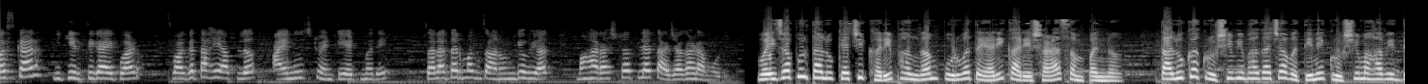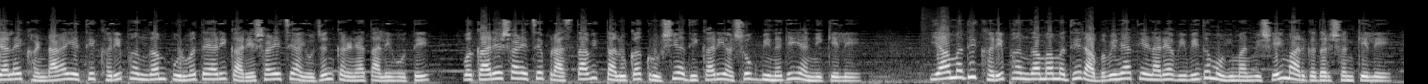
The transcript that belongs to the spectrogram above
नमस्कार मी कीर्ती गायकवाड. स्वागत आहे आपलं आय न्यूज ट्वेंटी एटमध्ये. चला तर मग जाणून घेऊयात महाराष्ट्रातल्या ताज्या घडामोडी. वैजापूर तालुक्याची खरीप हंगाम पूर्वतयारी कार्यशाळा संपन्न. तालुका कृषी विभागाच्या वतीने कृषी महाविद्यालय खंडाळा येथे खरीप हंगाम पूर्वतयारी कार्यशाळेचे आयोजन करण्यात आले होते व कार्यशाळेचे प्रास्ताविक तालुका कृषी अधिकारी अशोक बिनगे यांनी केले. यामध्ये खरीप हंगामामध्ये राबविण्यात येणाऱ्या विविध मोहिमांविषयी मार्गदर्शन केले.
